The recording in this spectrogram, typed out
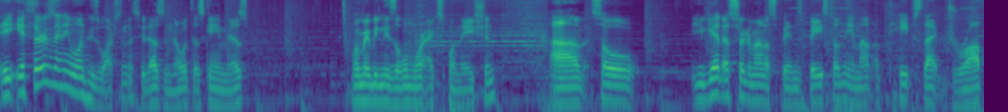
if there's anyone who's watching this who doesn't know what this game is, or maybe needs a little more explanation, um, so you get a certain amount of spins based on the amount of tapes that drop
